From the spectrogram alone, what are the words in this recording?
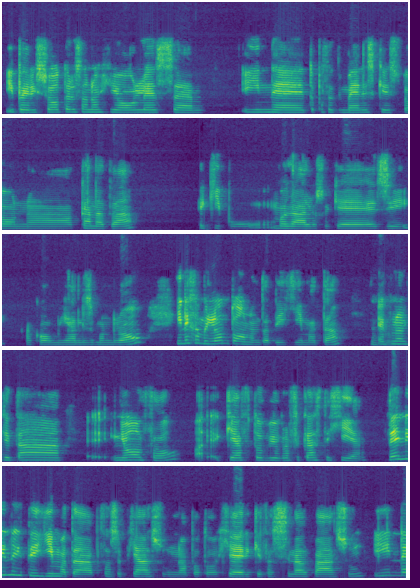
οι περισσότερες, αν όχι όλες, είναι τοποθετημένες και στον Καναδά, εκεί που μεγάλωσε και ζει ακόμη η Alice Μονρό. Είναι χαμηλών τόνων τα διηγηματα Έχουν αρκετά, ε, νιώθω, και αυτοβιογραφικά στοιχεία δεν είναι οι διηγήματα που θα σε πιάσουν από το χέρι και θα σε συναρπάσουν. Είναι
